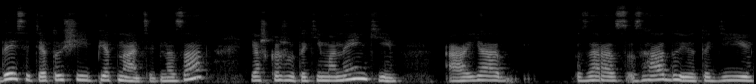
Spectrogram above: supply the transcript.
10, а то ще й 15 назад, я ж кажу, такі маленькі, а я зараз згадую, тоді,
